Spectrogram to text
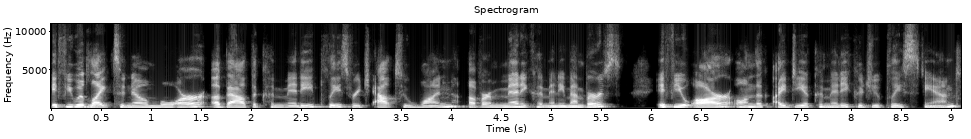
if you would like to know more about the committee, please reach out to one of our many committee members. If you are on the IDEA committee, could you please stand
